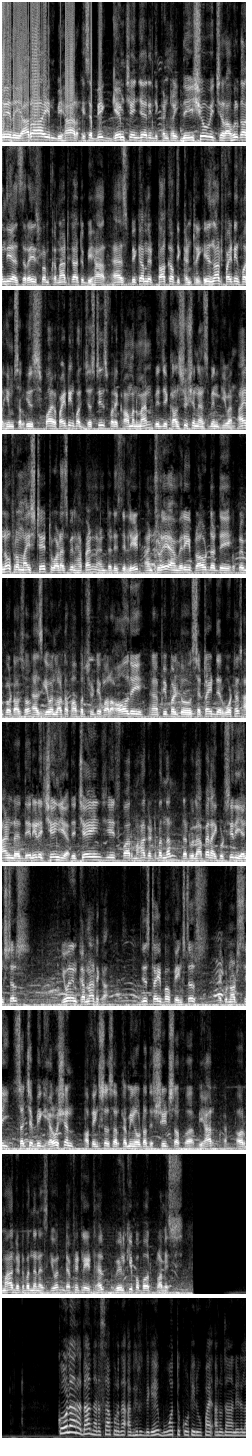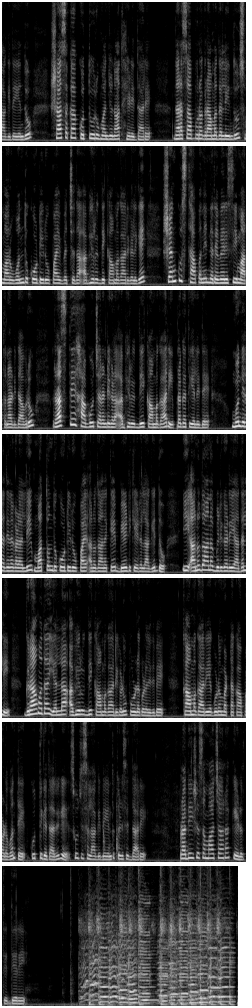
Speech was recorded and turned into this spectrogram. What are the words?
Say the Yara in Bihar is a big game changer in the country. The issue which Rahul Gandhi has raised from Karnataka to Bihar has become the talk of the country. He is not fighting for himself. He is fighting for justice for a common man, which the constitution has been given. I know from my state what has been happened, and that is the lead. And today I am very proud that the Supreme Court also has given lot of opportunity for all the uh, people to set right their voters, and uh, they need a change here. The change is for Mahagathbandhan. That will happen. I could see the youngsters even in Karnataka, this type of youngsters, I could not see such a big erosion of youngsters are coming out of the streets of uh, Bihar. Our Mahagathbandhan has given, definitely it will help. We will keep up our promise. ಕೋಲಾರದ ನರಸಾಪುರದ ಅಭಿವೃದ್ಧಿಗೆ ಮೂವತ್ತು ಕೋಟಿ ರೂಪಾಯಿ ಅನುದಾನ ನೀಡಲಾಗಿದೆ ಎಂದು ಶಾಸಕ ಕೊತ್ತೂರು ಮಂಜುನಾಥ್ ಹೇಳಿದ್ದಾರೆ ನರಸಾಪುರ ಗ್ರಾಮದಲ್ಲಿಂದು ಸುಮಾರು ಒಂದು ಕೋಟಿ ರೂಪಾಯಿ ವೆಚ್ಚದ ಅಭಿವೃದ್ಧಿ ಕಾಮಗಾರಿಗಳಿಗೆ ಶಂಕುಸ್ಥಾಪನೆ ನೆರವೇರಿಸಿ ಮಾತನಾಡಿದ ಅವರು, ರಸ್ತೆ ಹಾಗೂ ಚರಂಡಿಗಳ ಅಭಿವೃದ್ಧಿ ಕಾಮಗಾರಿ ಪ್ರಗತಿಯಲ್ಲಿದೆ. ಮುಂದಿನ ದಿನಗಳಲ್ಲಿ ಮತ್ತೊಂದು ಕೋಟಿ ರೂಪಾಯಿ ಅನುದಾನಕ್ಕೆ ಬೇಡಿಕೆ ಇಡಲಾಗಿದ್ದು, ಈ ಅನುದಾನ ಬಿಡುಗಡೆಯಾದಲ್ಲಿ ಗ್ರಾಮದ ಎಲ್ಲ ಅಭಿವೃದ್ಧಿ ಕಾಮಗಾರಿಗಳು ಪೂರ್ಣಗೊಳ್ಳಲಿವೆ. ಕಾಮಗಾರಿಯ ಗುಣಮಟ್ಟ ಕಾಪಾಡುವಂತೆ ಗುತ್ತಿಗೆದಾರರಿಗೆ ಸೂಚಿಸಲಾಗಿದೆ ಎಂದು ತಿಳಿಸಿದ್ದಾರೆ. ಪ್ರದೇಶ ಸಮಾಚಾರ ಕೇಳುತ್ತಿದ್ದೀರಿ.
